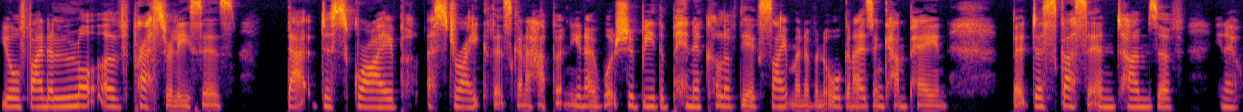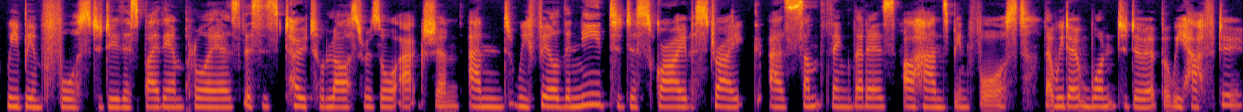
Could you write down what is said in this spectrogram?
you'll find a lot of press releases that describe a strike that's going to happen. You know, what should be the pinnacle of the excitement of an organizing campaign, but discuss it in terms of you know, we've been forced to do this by the employers. This is total last resort action. And we feel the need to describe a strike as something that is our hands being forced, that we don't want to do it, but we have to.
